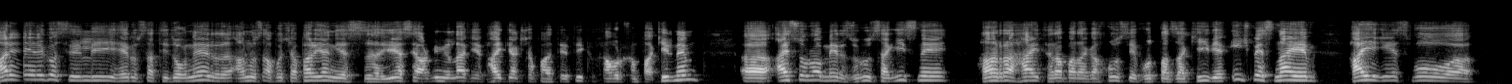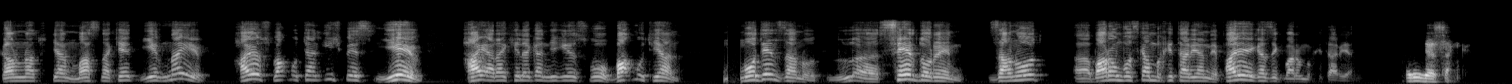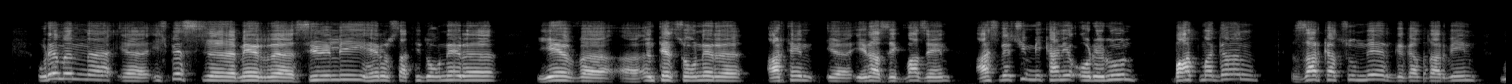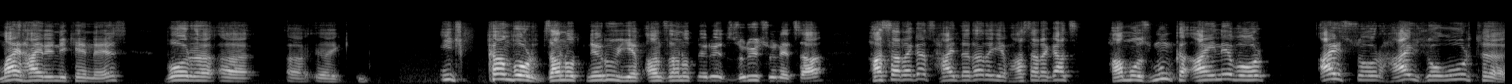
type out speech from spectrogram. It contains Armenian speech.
Բարերեգո սիրելի հերոստատիդողներ, Անուս Ապոչապարյան, ես US Army Life եւ Հայկակ շփաթերթի գլխավոր խմբակիրն եմ։ Այսօրվա մեր զրուցակիցն է հանրահայտ հրապարակախոս եւ հոդվածակիր եւ ինչպես նաեւ հայ եսվո կանոնատության մասնակետ եւ նաեւ հայոց բաղմության ինչպես եւ հայ արաքելական եկեղեցու բաղմության մոդեն զանոտ սերդորեն զանոտ բարոն Ոսկան Մխիթարյանն է։ Բարի եկազեք բարոն Մխիթարյան։ Ուրեմն Ուրեմն ինչպես մեր սիրելի հերոստատիդողները եւ ընթերցողները արդեն իրազեկված են այս վերջին մի քանի օրերուն պատմական զարգացումներ կգադարվին մայր հայրենիքենես որ ինչքան որ ցանոթներու եւ անցանոթներու հետ զրույց ունեցա հասարակած հայդարարը եւ հասարակած համոզմունքը այն է որ այսօր հայ ժողովուրդը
